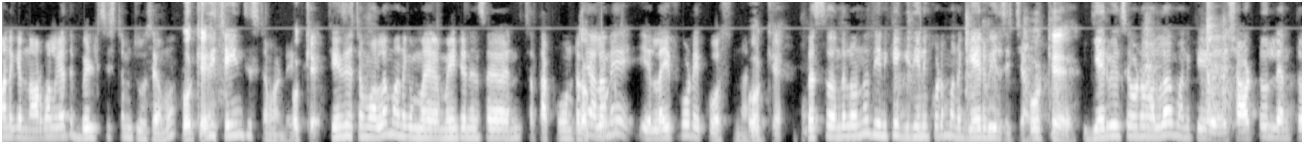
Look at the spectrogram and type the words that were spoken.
మనకి నార్మల్గా అయితే బెల్ట్ సిస్టమ్ చూసాము. ఇది చైన్ సిస్టమ్ అండి. చైన్ సిస్టమ్ వల్ల మనకి మెయింటెనెన్స్ అనేది తక్కువ ఉంటుంది. అలానే లైఫ్ కూడా ఎక్కువ వస్తుంది ప్లస్ అందులోనూ దీనికి దీనికి కూడా మన గేర్ వీల్స్ ఇచ్చాము గేర్ వీల్స్ ఇవ్వడం వల్ల మనకి షార్ట్ లెంత్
